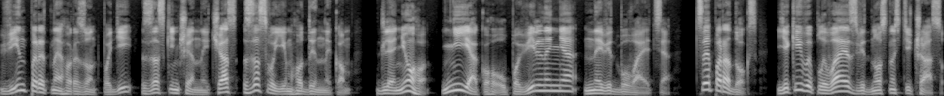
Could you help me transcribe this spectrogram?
він перетне горизонт подій за скінченний час за своїм годинником. Для нього ніякого уповільнення не відбувається. Це парадокс, який випливає з відносності часу.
